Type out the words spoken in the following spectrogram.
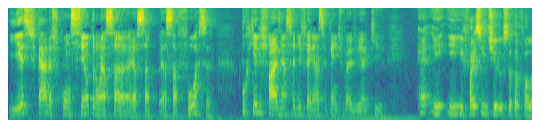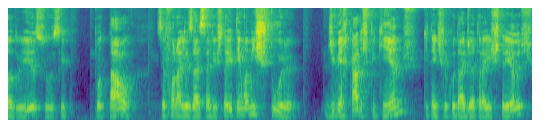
E esses caras concentram essa, essa, essa força porque eles fazem essa diferença que a gente vai ver aqui. É, e, e, faz sentido que você está falando isso, se total, se for analisar essa lista aí, tem uma mistura de mercados pequenos, que tem dificuldade de atrair estrelas,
